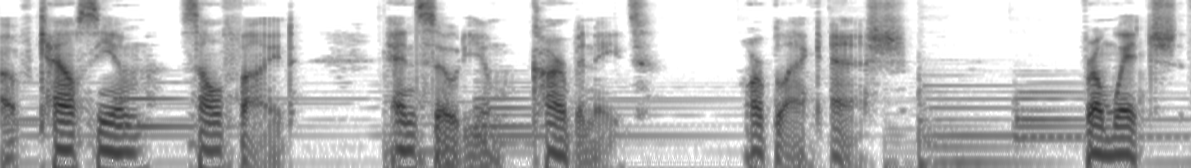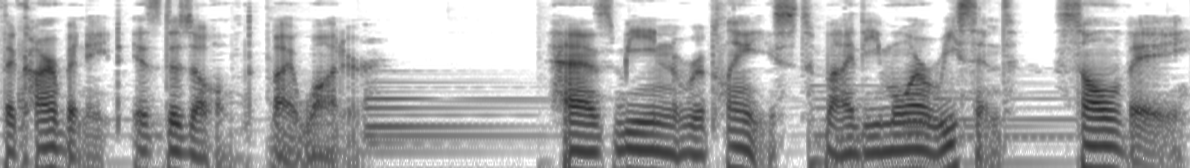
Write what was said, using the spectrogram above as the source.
of calcium sulfide and sodium carbonate, or black ash, from which the carbonate is dissolved by water, has been replaced by the more recent Solvay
